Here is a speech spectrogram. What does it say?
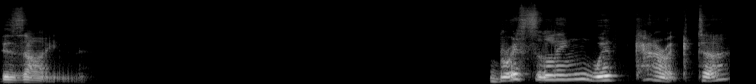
Design. Bristling with character,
